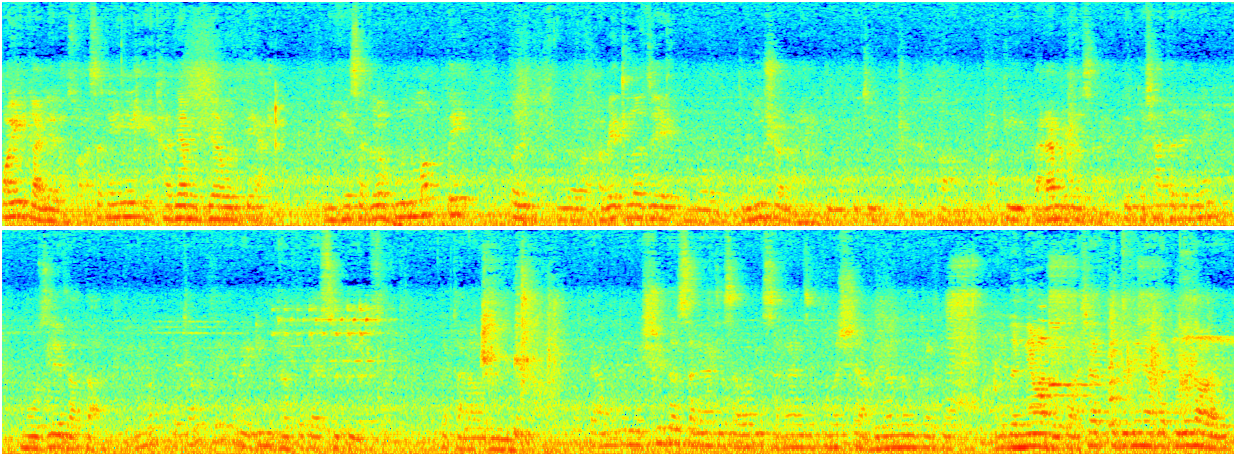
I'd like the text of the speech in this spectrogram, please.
पॉईंट काढलेला असतो. असं काही नाही एखाद्या मुद्द्यावरती आहे. आणि हे सगळं होऊन मग ते हवेतलं जे प्रदूषण आहे किंवा त्याची बाकी पॅरामीटर्स आहेत ते कशा तऱ्हेने मोजले जातात आणि मग त्याच्यावर ते रेटिंग ठरतं त्या सिटी त्या कालावधीमध्ये. त्यामध्ये निश्चितच सगळ्यांचं सहभागी सगळ्यांचं पुनश्च अभिनंदन करतो आणि धन्यवाद देतो. अशा पद्धतीने आपल्या पुढे जावं लागेल.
